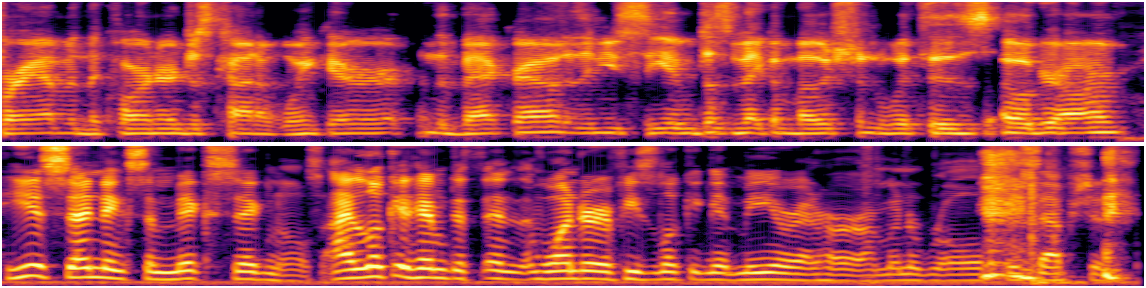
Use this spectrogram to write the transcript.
Bram in the corner just kind of wink at her in the background, and then you see him just make a motion with his ogre arm. He is sending some mixed signals. I look at him to th- and wonder if he's looking at me or at her. I'm gonna roll perception.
